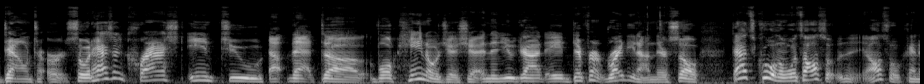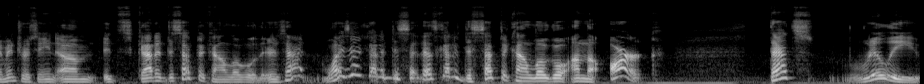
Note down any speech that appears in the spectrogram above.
down to Earth. So it hasn't crashed into uh, that uh, volcano just yet. And then you got a different writing on there. So that's cool. And what's also also kind of interesting, um, it's got a Decepticon logo. There's that. Why is that got a Dece- that's got a Decepticon logo on the Ark? That's really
